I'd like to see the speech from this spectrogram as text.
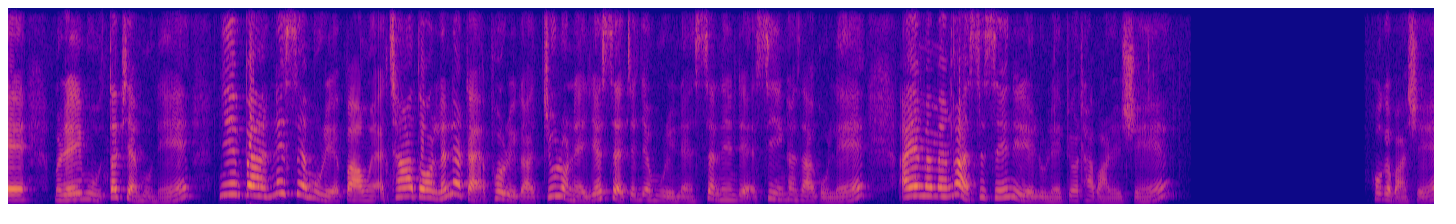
ည်းမရိမှုတပ်ဖြတ်မှုနဲ့ ညင်ပန်နှိပ်စက်မှုတွေအပါအဝင်အခြားသောလက်နက်ကိုင်အဖွဲ့တွေကကျူးလွန်တဲ့ရက်ဆက်ကြမ်းကြုတ်မှုတွေနဲ့ဆက်လင်းတဲ့အစီရင်ခံစာကိုလည်း IMM ကစစ်ဆေးနေတယ်လို့လည်းပြောထားပါတယ်ရှင်။ဟုတ်ကဲ့ပါရှင်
